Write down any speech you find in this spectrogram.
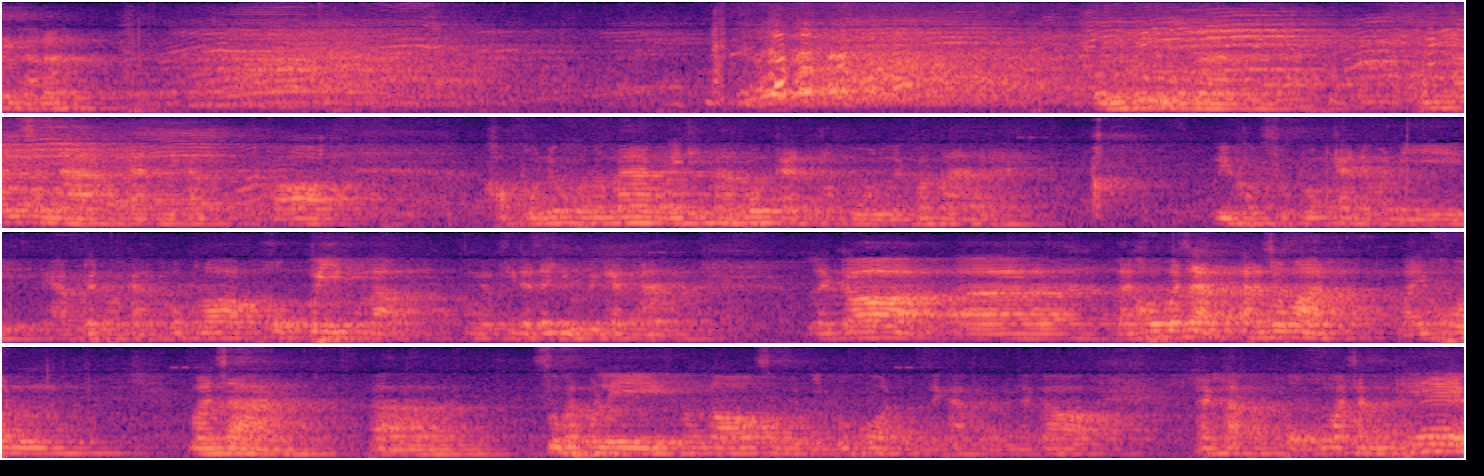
จริงๆแล้วนะ วันนี้ก็อยู่มาค่อนข้างชำนาญเหมือนกันนะครับ ก็ขอบคุณทุกคนมากๆวันนี้ที่มาร่วมกันทำบุญแล้วก็มา มีความสุขร่วมกันในวันนี้นะครับ เป็นโอกาสครบรอบ 6 ปีของเราที่เราได้อยู่ด้วยกันมา แล้วก็หลายคนมาจากต่างจังหวัด หลายคนมาจากสุพรรณบุรีน้องๆสมุทรหญิงทุกคนนะครับผมแล้วก็ แฟนคลับของผมมาจากกรุงเทพ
